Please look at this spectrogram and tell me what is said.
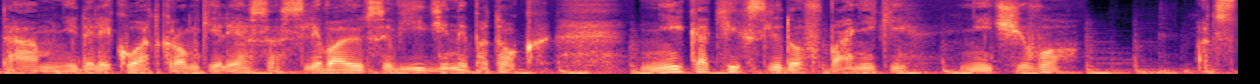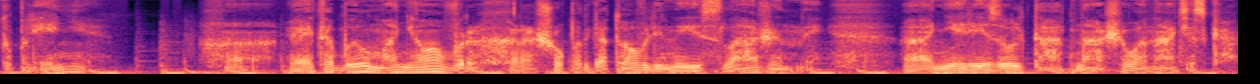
там, недалеко от кромки леса, сливаются в единый поток. Никаких следов паники, ничего. Отступление? Ха, это был маневр, хорошо подготовленный и слаженный, а не результат нашего натиска.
